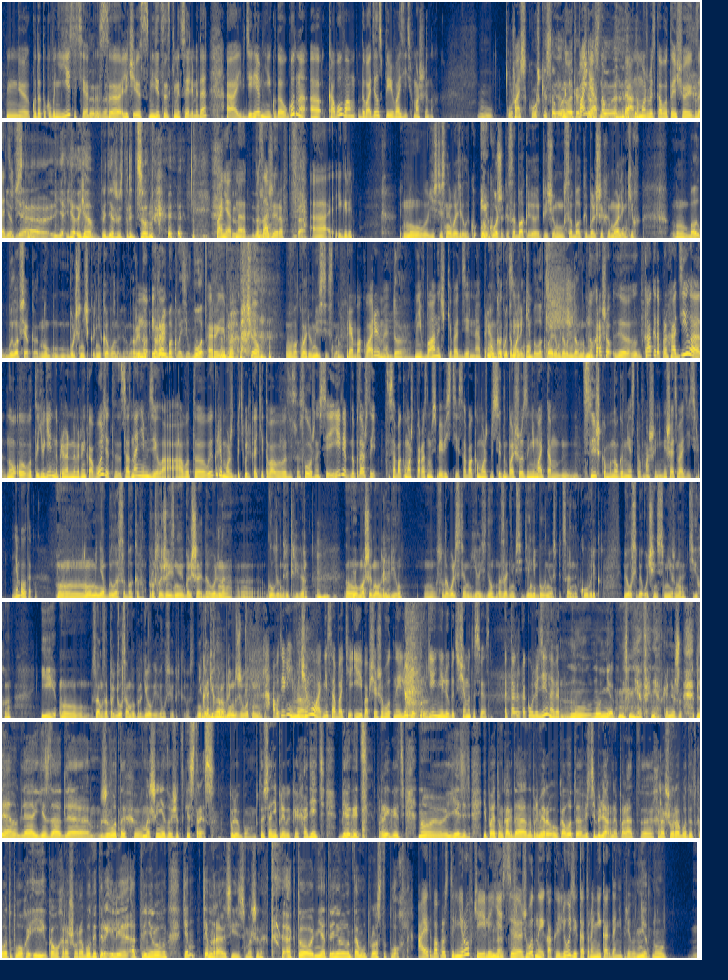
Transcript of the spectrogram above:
куда только вы не ездите, да, с, да. Леч... с медицинскими целями, да, а, и в деревне, и куда угодно, а кого вам доводилось перевозить в машинах? Ну, Кошки, По... кошки, собаки. Ну, это понятно, часто... да, но может быть кого-то еще экзотического. Нет, я, я, я придерживаюсь традиционных. Понятно, пассажиров. Да. А, Игорь? Ну, естественно, я возил и кошек, и собак, причем собак и больших, и маленьких. Было всяко. Ну, больше никого, наверное. Рыбок, ну, рыбок возил. Вот. Рыбок. Да. В чем? В аквариуме, естественно. Прям в аквариуме? Да. Не в баночке в отдельно, а прям Ну, какой-то вот маленький был аквариум, довольно давно был. Ну, хорошо. Э, как это проходило? Ну, э, вот Евгений, например, наверняка возит сознанием дела. А вот э, у Игоря, может быть, были какие-то сложности. Или, ну, потому что собака может по-разному себя вести. Собака может быть действительно большой, занимать там слишком много места в машине, мешать водителю. Не было такого? Ну, у меня была собака в прошлой жизни, большая довольно, Golden Retriever. Угу. Машину он любил, с удовольствием ездил, на заднем сиденье был у него специальный коврик, вел себя очень смирно, тихо. И э, сам запрыгивал, сам выпрыгивал и вел себя прекрасно. Никаких да. проблем с животным не было. А вот, Евгений, да. почему одни собаки и вообще животные любят, другие не любят? С чем это связано? Это так же, как у людей, наверное? Ну, ну нет, нет, нет, конечно. Для, для езда для животных в машине это все-таки стресс по-любому. То есть они привыкли ходить, бегать, прыгать, но ездить. И поэтому, когда, например, у кого-то вестибулярный аппарат э, хорошо работает, у кого-то плохо, и у кого хорошо работает или оттренирован, тем, тем нравится ездить в машинах. А кто не оттренирован, тому просто плохо. А это вопрос тренировки или да. есть э, животные, как и люди, которые никогда не привыкли? Нет, ну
